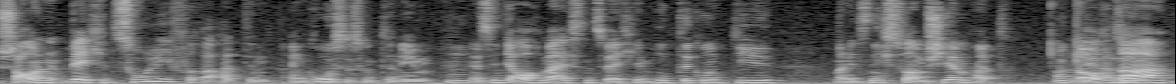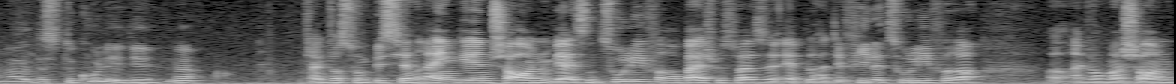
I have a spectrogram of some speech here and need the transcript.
schauen, welche Zulieferer hat denn ein großes Unternehmen. Mhm. Es sind ja auch meistens welche im Hintergrund, die man jetzt nicht so am Schirm hat. Okay, Und auch also, da das ist eine coole Idee. Ja. Einfach so ein bisschen reingehen, schauen, wer ist ein Zulieferer beispielsweise. Apple hat ja viele Zulieferer. Äh, einfach mal schauen,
